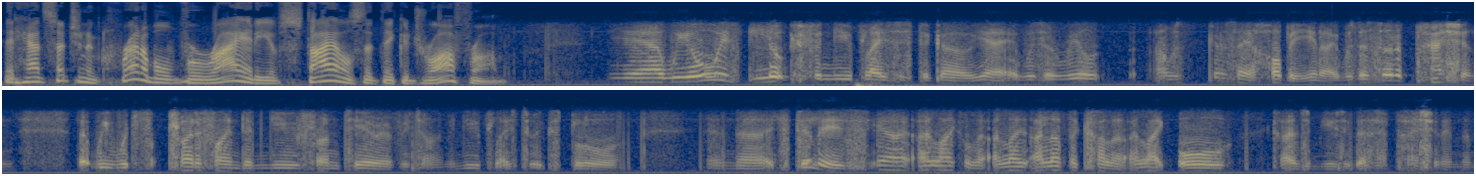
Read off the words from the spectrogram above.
that had such an incredible variety of styles that they could draw from. Yeah, we always looked for new places to go. Yeah, it was a real, I was going to say a hobby, you know, it was a sort of passion that we would f- try to find a new frontier every time, a new place to explore. And uh, it still is. Yeah, I, I like all that. I like, I love the color. I like all kinds of music that have passion in them.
